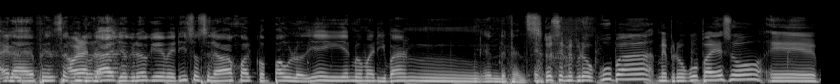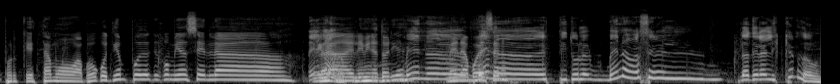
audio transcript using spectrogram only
la, en- la defensa ahora titular, yo creo que Berizzo se la va a jugar con Paulo Díaz y Guillermo Maripán en defensa. Entonces me preocupa, me preocupa eso eh, porque estamos a poco tiempo de que comience la, la eliminatoria. Mena, Mena puede Mena es titular. Mena va a ser el lateral izquierdo.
